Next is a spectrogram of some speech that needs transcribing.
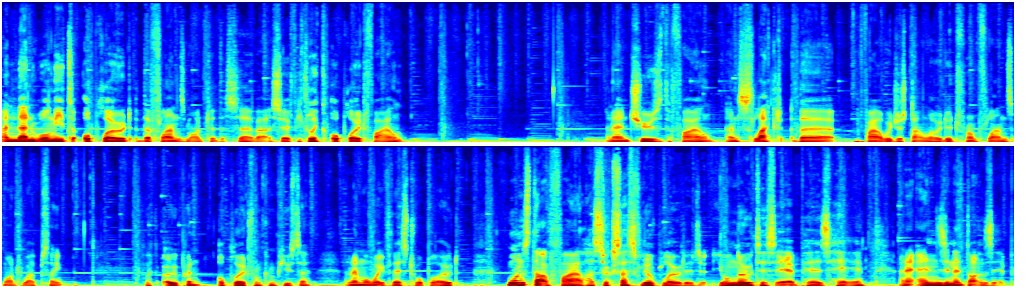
And then we'll need to upload the Flans mod to the server. So if you click upload file, and then choose the file and select the file we just downloaded from Flansmod website. Click open, upload from computer, and then we'll wait for this to upload. Once that file has successfully uploaded, you'll notice it appears here and it ends in a .zip.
